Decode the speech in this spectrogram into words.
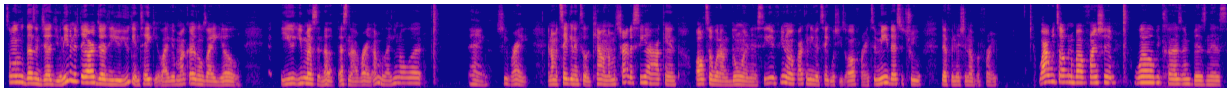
Someone who doesn't judge you. And even if they are judging you, you can take it. Like if my cousin was like, yo, you you messing up. That's not right. I'm like, you know what? Dang, she right. And I'm gonna take it into account. I'm gonna try to see how I can alter what I'm doing and see if you know if I can even take what she's offering. To me, that's the true definition of a friend. Why are we talking about friendship? Well, because in business,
